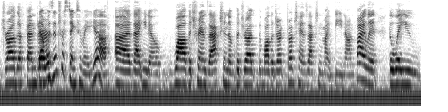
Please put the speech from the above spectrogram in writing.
drug offender. That was interesting to me. Yeah. uh, that you know while the transaction of the drug, while the drug, drug transaction might be non-violent, the way you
